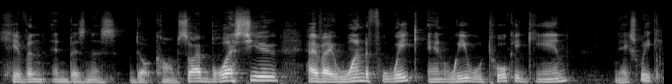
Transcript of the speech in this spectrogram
heaveninbusiness.com. So I bless you. Have a wonderful week, and we will talk again next week.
